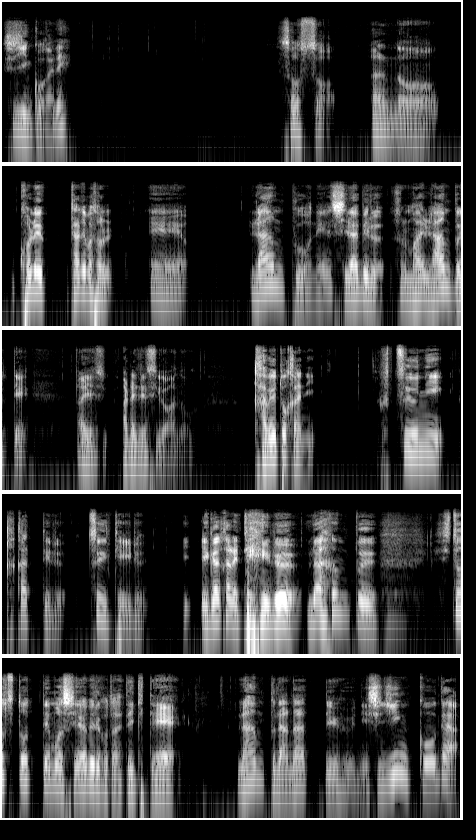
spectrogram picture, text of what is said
主人公がね。そうそう。あの、これ、例えばその、えー、ランプをね、調べる、その前、ランプって、あれですあれですよ、あの、壁とかに普通にかかってる、ついている、描かれているランプ一つとっても調べることができて、ランプだなっていうふうに主人公が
